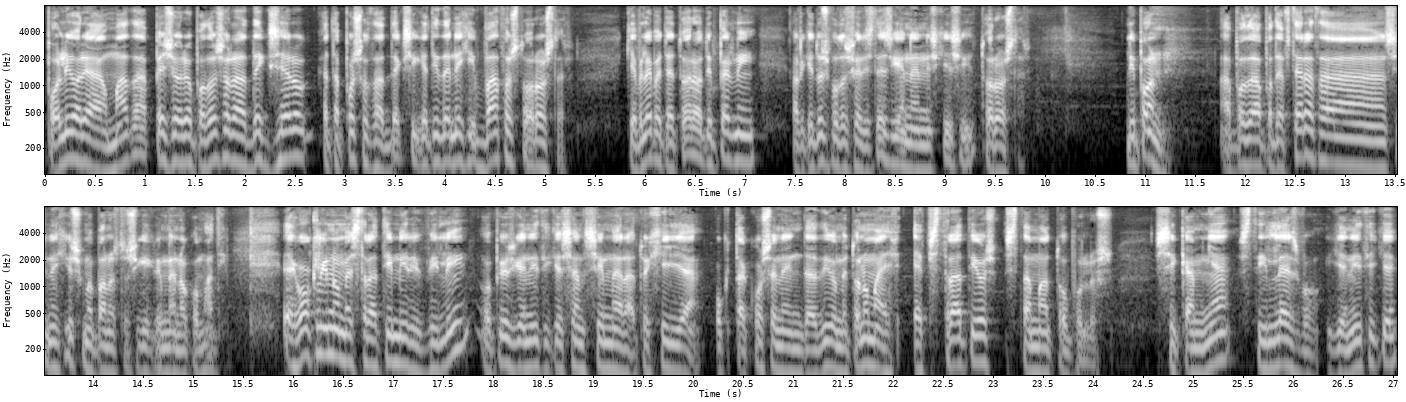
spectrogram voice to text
πολύ ωραία ομάδα, παίζει ωραίο ποδόσφαιρο, αλλά δεν ξέρω κατά πόσο θα αντέξει γιατί δεν έχει βάθος στο ρόστερ. Και βλέπετε τώρα ότι παίρνει αρκετούς ποδοσφαιριστές για να ενισχύσει το ρόστερ. Λοιπόν, από, από Δευτέρα θα συνεχίσουμε πάνω στο συγκεκριμένο κομμάτι. Εγώ κλείνω με στρατή Μυριβίλη, ο οποίος γεννήθηκε σαν σήμερα το 1892 με το όνομα Ευστράτιος Σταματόπουλος. Σικαμιά στη Λέσβο γεννήθηκε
